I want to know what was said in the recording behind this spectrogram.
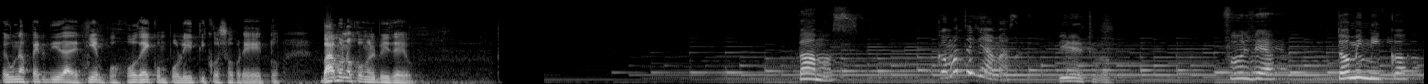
es una pérdida de tiempo joder con políticos sobre esto. Vámonos con el video. Vamos. ¿Cómo te llamas? Pietro, Fulvia. Dominico.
